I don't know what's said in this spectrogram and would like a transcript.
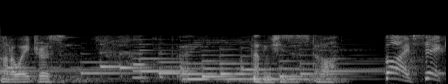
not a waitress. it's hard to breathe. I think she's a star. Five, six,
